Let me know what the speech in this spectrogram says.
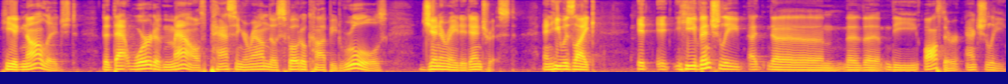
he acknowledged that that word of mouth passing around those photocopied rules generated interest. And he was like, it, it, he eventually, uh, um, the, the, the author actually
